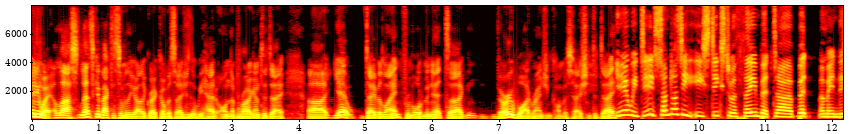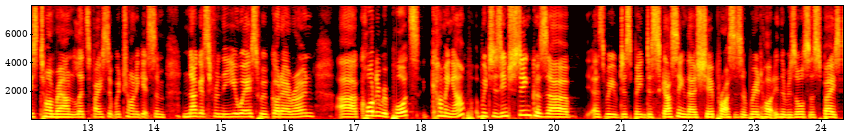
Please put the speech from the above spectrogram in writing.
Anyway, alas, let's get back to some of the other great conversations that we had on the program today. Uh, yeah, David Lane from Ord Minnett, uh, very wide ranging conversation today. Yeah, we did. Sometimes he, he sticks to a theme, but uh, but I mean, this time round, let's face it, we're trying to get some nuggets from the US. We've got our own uh, quarterly reports coming up, which is interesting because. Uh, as we've just been discussing, those share prices are red hot in the resources space.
